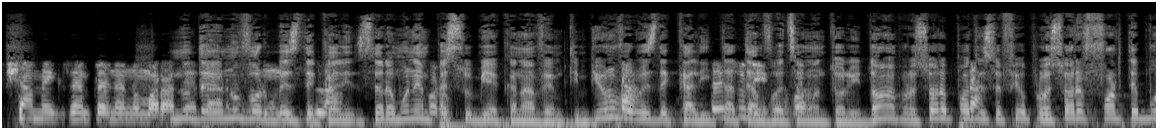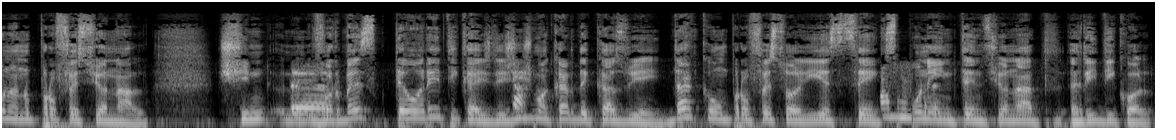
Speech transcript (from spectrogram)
Și am exemple nenumărate. Nu, dar eu nu un- vorbesc de la- calitate. Să rămânem Vă pe rog. subiect, că nu avem timp. Eu nu Da, vorbesc de pe calitatea subiect, învățământului. Doamna profesoară poate Da. să fie o profesoară foarte bună, nu profesional. Și uh, vorbesc teoretic aici, deci da. nici măcar de cazul ei. Dacă un profesor este, se expune înțeles. intenționat ridicol,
